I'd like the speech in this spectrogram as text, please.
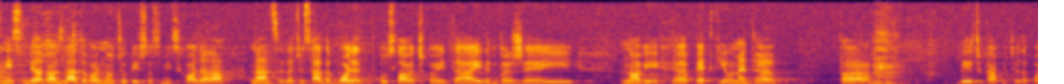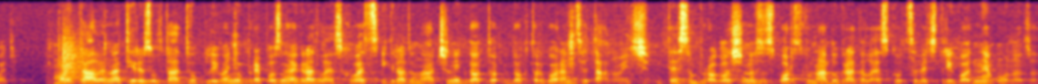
Nisam bila baš zadovoljna u Čupi što sam ishodala. Nadam se da ću sada bolje u Slovačkoj da idem brže i novih 5 e, km, pa vidjet ću kako ću da pođem. Moj talenat i rezultate u plivanju prepoznao je grad Leskovac i gradonačelnik dr. Goran Cvetanović, te sam proglašena za sportsku nadu grada Leskovca već tri godine unazad.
